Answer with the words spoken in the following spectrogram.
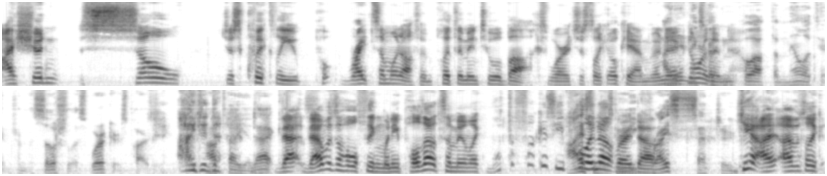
I shouldn't so just quickly pu- write someone off and put them into a box where it's just like, okay, I'm going to ignore them now. to pull out the militant from the Socialist Workers Party. I did I'll that. tell you that. That that was the whole thing when he pulled out something. I'm like, what the fuck is he pulling out right now? Christ-centered. Yeah, I, I was like,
